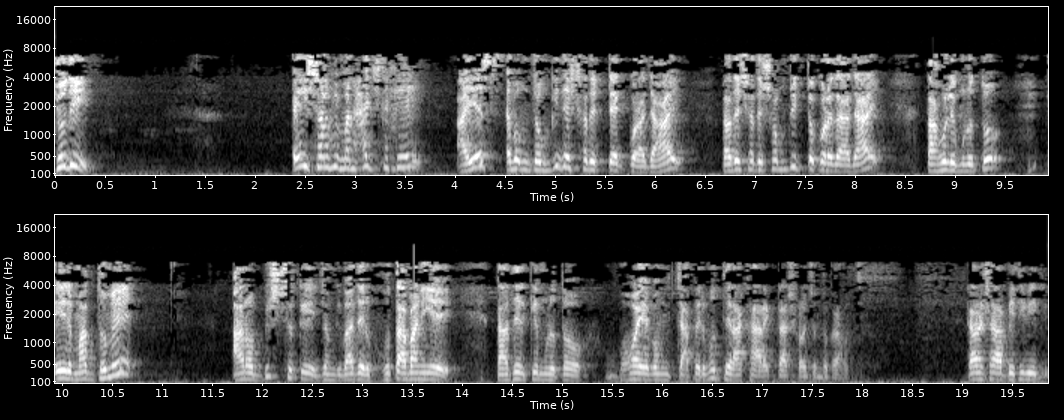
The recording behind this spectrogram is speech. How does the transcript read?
যদি এই সালফি মানহাজটাকে আইএস এবং জঙ্গিদের সাথে ট্যাগ করা যায়, তাদের সাথে সম্পৃক্ত করে দেওয়া যায়, তাহলে মূলত এর মাধ্যমে আরব বিশ্বকে জঙ্গিবাদের হোতা বানিয়ে তাদেরকে মূলত ভয় এবং চাপের মধ্যে রাখার একটা ষড়যন্ত্র করা হচ্ছে। কারণ সারা পৃথিবীর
